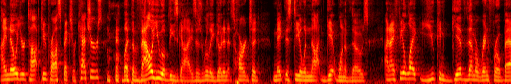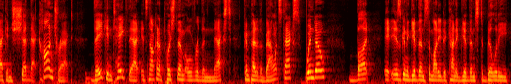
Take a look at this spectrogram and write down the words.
I know your top two prospects are catchers, but the value of these guys is really good, and it's hard to make this deal and not get one of those. And I feel like you can give them a Renfroe back and shed that contract. They can take that. It's not going to push them over the next competitive balance tax window, but it is going to give them somebody to kind of give them stability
